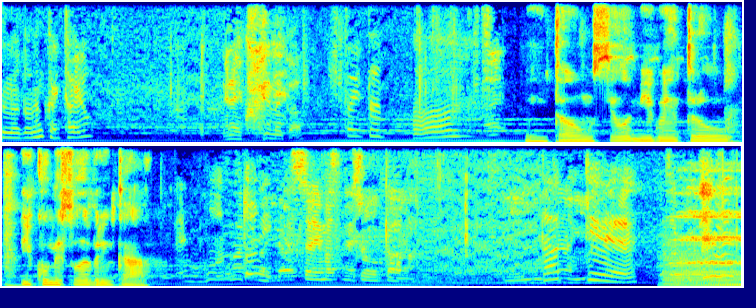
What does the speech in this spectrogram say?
でもなんかなんかなんかいたよえらい声なんか人いたあー Então seu amigo entrou e começou a brincar. え本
